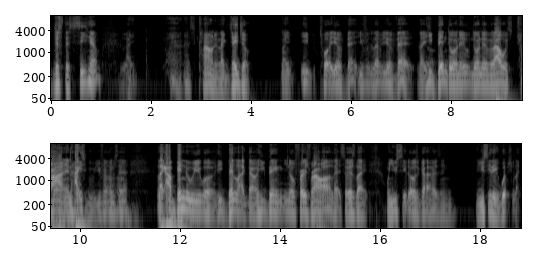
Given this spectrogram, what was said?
just to see him. Yeah. Like man, that's clowning. Like J Joe. Like he 12 year vet, you feel 11 year vet. Like he been doing it. He was doing it when I was trying in high school. You feel what I'm Uh-huh. saying? Like I've been knew who he was. He been locked down. He been you know first round all that. So it's like when you see those guys and then you see they whips, you like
